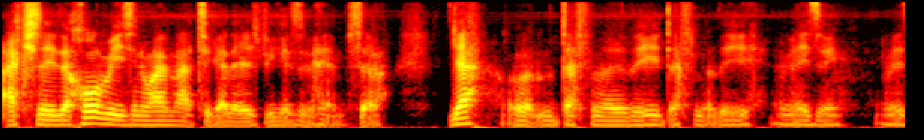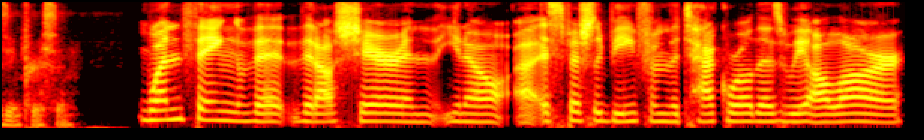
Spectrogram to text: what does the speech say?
Actually, the whole reason why I'm at Together is because of him. So, yeah, definitely, definitely amazing, amazing person one thing that that I'll share, and you know, uh, especially being from the tech world as we all are,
